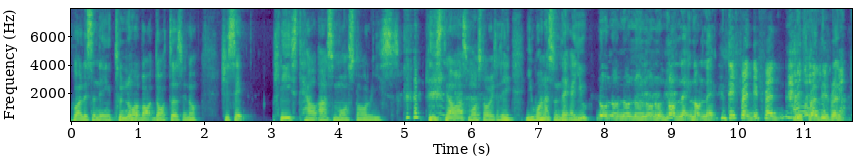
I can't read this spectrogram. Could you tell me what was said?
who are listening to know about daughters, you know? She said, please tell us more stories. please tell us more stories. I say, you want us to nag at you? No, no, no, no, no, no, not nag, not nag different, different. different, different.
